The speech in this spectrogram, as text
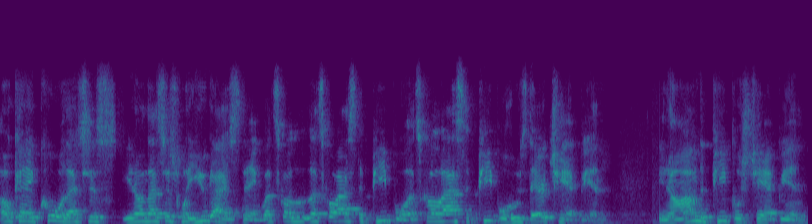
Okay, cool. That's just you know that's just what you guys think. Let's go. Let's go ask the people. Let's go ask the people who's their champion. You know, I'm the people's champion,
